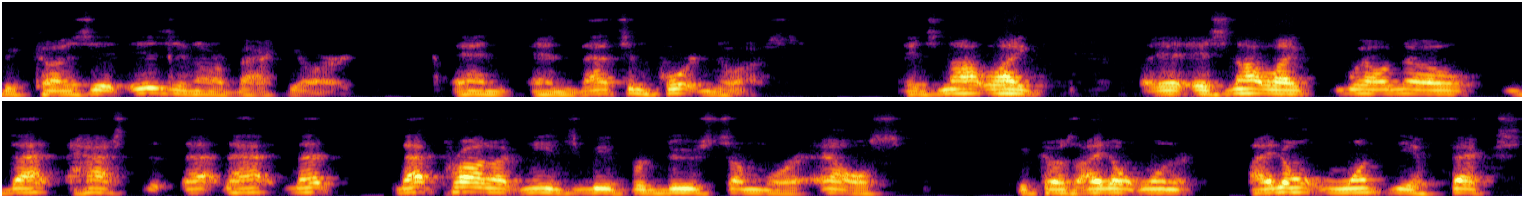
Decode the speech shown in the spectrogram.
because it is in our backyard. And and that's important to us. It's not like it's not like, well, no, that has to that that that that product needs to be produced somewhere else because I don't want it I don't want the effects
